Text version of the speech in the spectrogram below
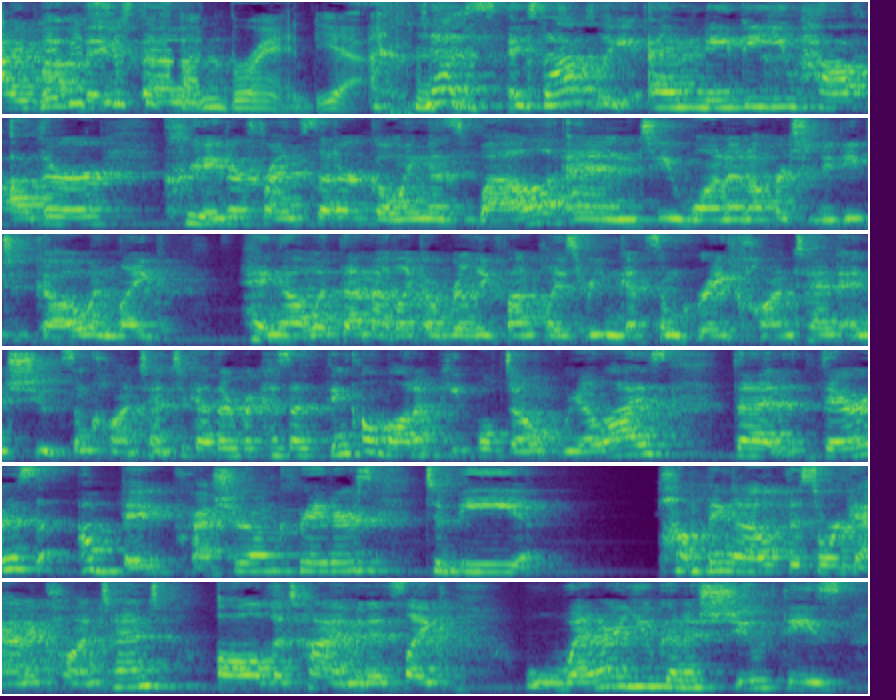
I maybe it's just them. a fun brand. Yeah. yes, exactly. And maybe you have other creator friends that are going as well, and you want an opportunity to go and like hang out with them at like a really fun place where you can get some great content and shoot some content together because I think a lot of people don't realize that there is a big pressure on creators to be pumping out this organic content all the time. And it's like, when are you going to shoot these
